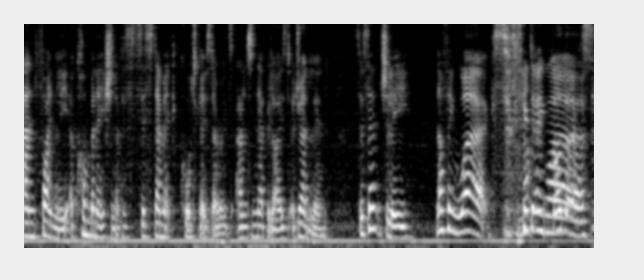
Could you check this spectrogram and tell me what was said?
and finally a combination of systemic corticosteroids and nebulized adrenaline. So essentially, nothing works. so Nothing don't bother. works.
